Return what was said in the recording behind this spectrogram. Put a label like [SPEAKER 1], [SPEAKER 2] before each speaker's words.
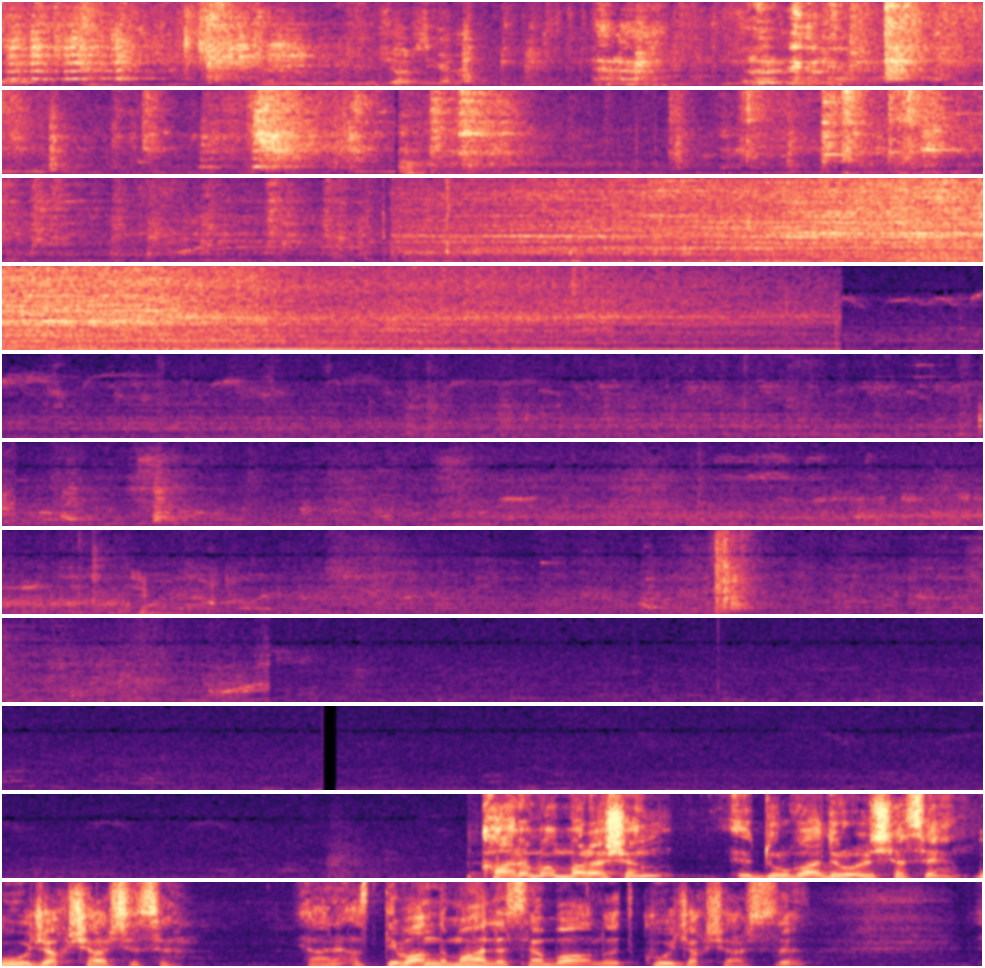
[SPEAKER 1] Thank you. Kahramanmaraş'ın e, Dulgadiroğlu ilçesi Kuğucak Çarşısı. Yani Divanlı Mahallesi'ne bağlı Kuğucak Çarşısı.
